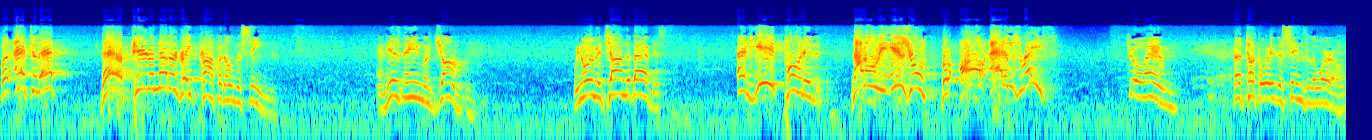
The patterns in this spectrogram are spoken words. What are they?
But after that, there appeared another great prophet on the scene. And his name was John. We know him as John the Baptist. And he pointed not only Israel, but all Adam's race to a lamb that took away the sins of the world.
